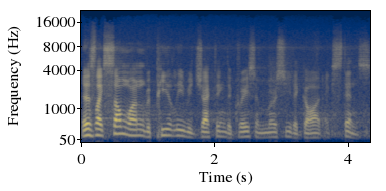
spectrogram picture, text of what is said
It is like someone repeatedly rejecting the grace and mercy that God extends.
